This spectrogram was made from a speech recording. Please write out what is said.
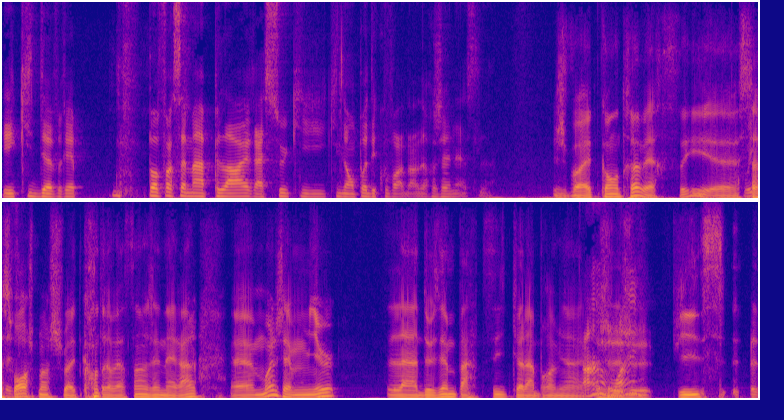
Et qui devrait pas forcément plaire à ceux qui, qui l'ont pas découvert dans leur jeunesse. là. Je vais être controversé. euh, ce soir, je pense que je vais être controversé en général. Moi, j'aime mieux la deuxième partie que la première. Ah, Je- ouais? je- puis euh,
